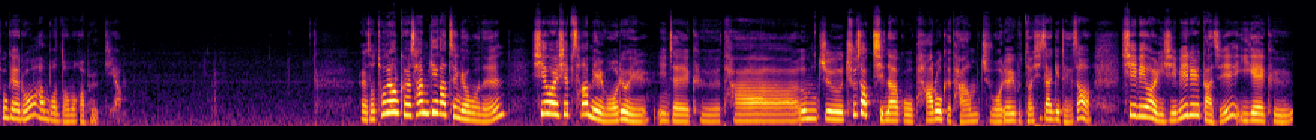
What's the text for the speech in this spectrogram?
소개로 한번 넘어가 볼게요. 그래서 통영클 3기 같은 경우는 10월 13일 월요일 이제 그 다음 주 추석 지나고 바로 그 다음 주 월요일부터 시작이 돼서 12월 21일까지 이게 그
